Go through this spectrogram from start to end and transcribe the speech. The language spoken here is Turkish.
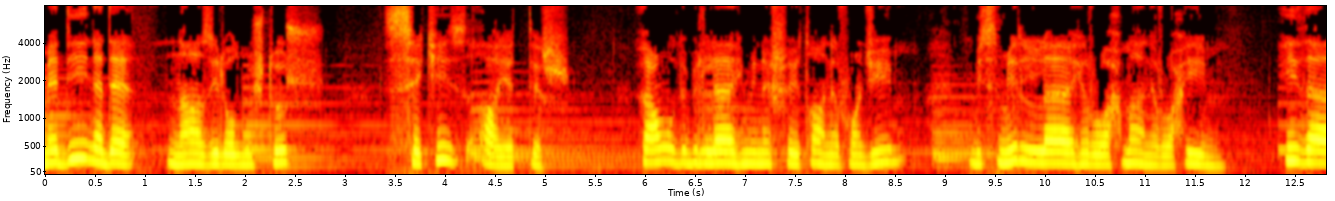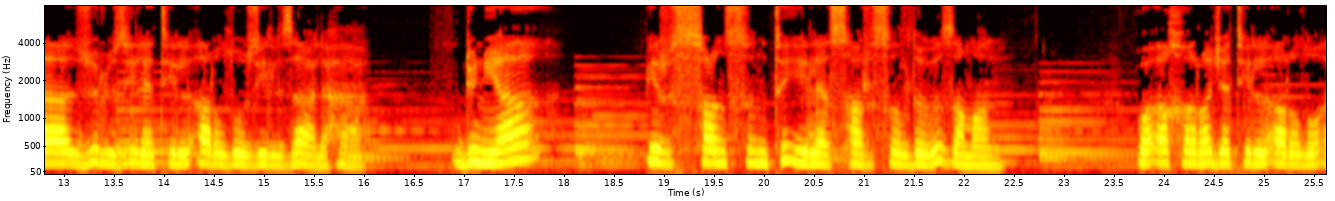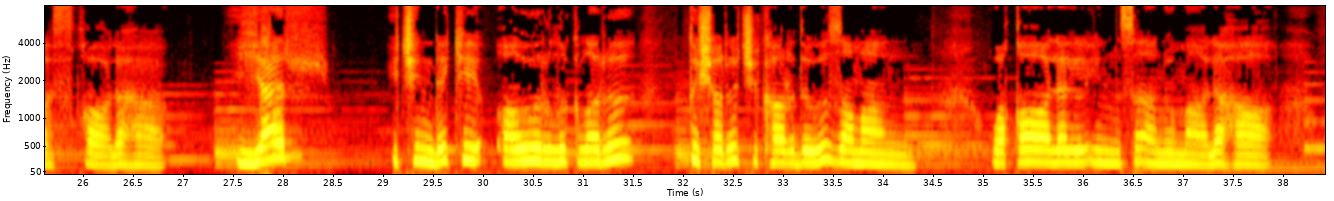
Medine'de nazil olmuştur. 8 ayettir. Euzu billahi mineşşeytanirracim. Bismillahirrahmanirrahim. İza zülziletil ardu zilzalaha. Dünya bir sarsıntı ile sarsıldığı zaman ve ahracetil ardu askalaha. Yer içindeki ağırlıkları dışarı çıkardığı zaman ve kâlel insanu mâ leha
